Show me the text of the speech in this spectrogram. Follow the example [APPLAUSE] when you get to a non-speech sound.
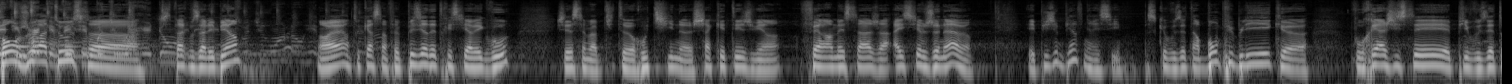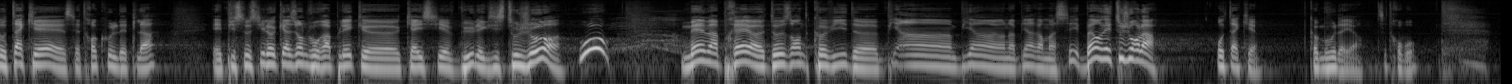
Bonjour à tous, euh, j'espère que vous allez bien. Ouais, en tout cas, ça me fait plaisir d'être ici avec vous. C'est ma petite routine. Chaque été, je viens faire un message à ICF Genève. Et puis, j'aime bien venir ici parce que vous êtes un bon public, euh, vous réagissez et puis vous êtes au taquet. C'est trop cool d'être là. Et puis, c'est aussi l'occasion de vous rappeler que qu'ICF Bull existe toujours. Même après euh, deux ans de Covid, bien, bien, on a bien ramassé. Ben, on est toujours là, au taquet comme vous d'ailleurs. C'est trop beau.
